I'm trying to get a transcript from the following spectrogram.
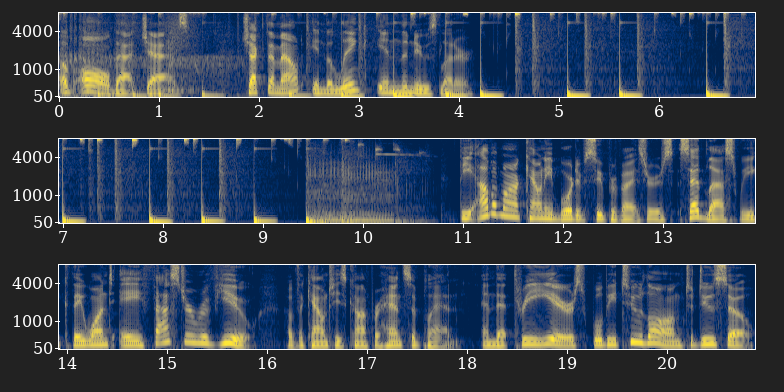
of all that jazz. Check them out in the link in the newsletter. The Albemarle County Board of Supervisors said last week they want a faster review of the county's comprehensive plan and that three years will be too long to do so.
